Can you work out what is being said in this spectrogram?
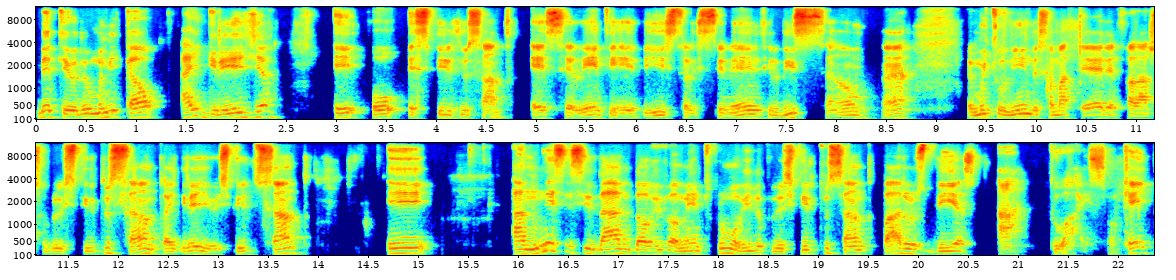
Beteu Dominical, a Igreja e o Espírito Santo. Excelente revista, excelente lição, né? É muito linda essa matéria, falar sobre o Espírito Santo, a Igreja e o Espírito Santo. E a necessidade do avivamento promovido pelo Espírito Santo para os dias atuais, ok?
